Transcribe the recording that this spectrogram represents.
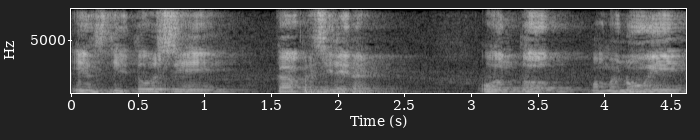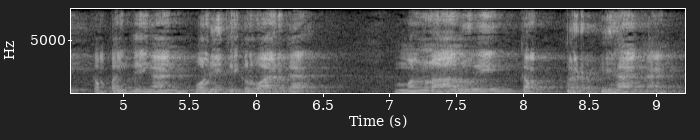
institusi kepresidenan untuk memenuhi kepentingan politik keluarga melalui keberpihakan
